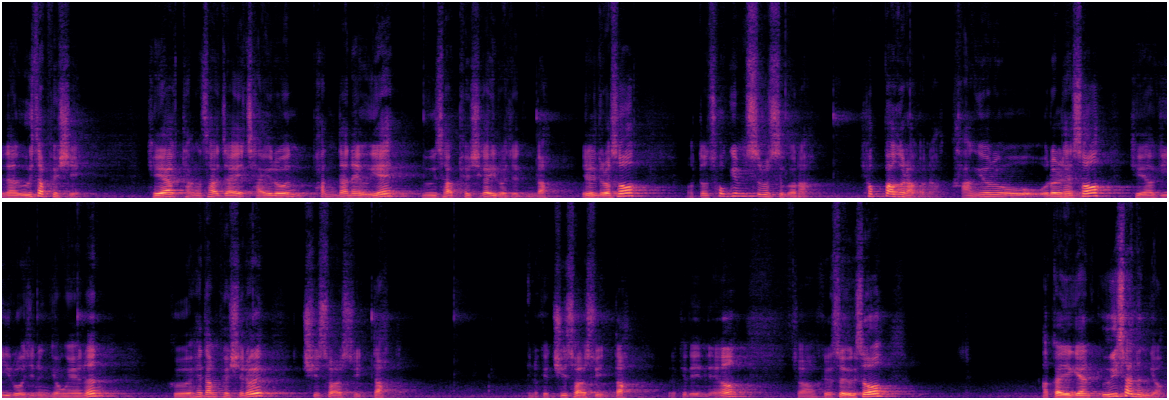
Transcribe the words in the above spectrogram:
그다음 의사 표시. 계약 당사자의 자유로운 판단에 의해 의사 표시가 이루어져야 된다. 예를 들어서 어떤 속임수를 쓰거나 협박을 하거나 강요를 해서 계약이 이루어지는 경우에는 그 해당 표시를 취소할 수 있다. 이렇게 취소할 수 있다. 이렇게 돼 있네요. 자, 그래서 여기서 아까 얘기한 의사 능력,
